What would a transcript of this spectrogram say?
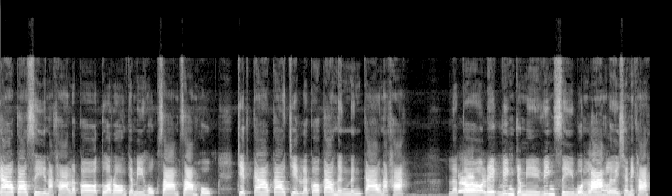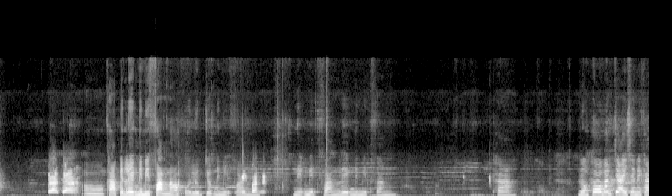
เก้าเก้าสี่นะคะ แล้วก็ตัวรองจะมีหกสามสามหกเจ็ดเก้าเก้าเจ็ดแล้วก็เก้าหนึ่งหนึ่งเก้านะคะ แล้วก็เลขวิ่งจะมีวิ่งสี่บนล่างเลยใช่ไหมคะจ้าจ้าอ๋อค่ะ เป็นเลขนิมิตฝันเนาะโอ้ยลืมจดนิมิตฝัน ไม่ฝัน นิมิตฝันเลขนิมิตฝัน ค่ะ หลวงพ่อมั่นใจใช่ไหมคะ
